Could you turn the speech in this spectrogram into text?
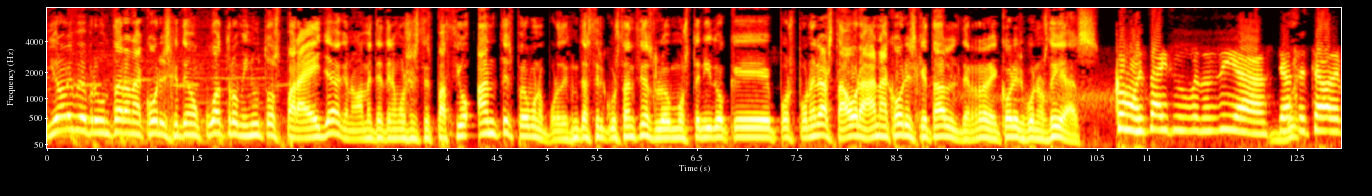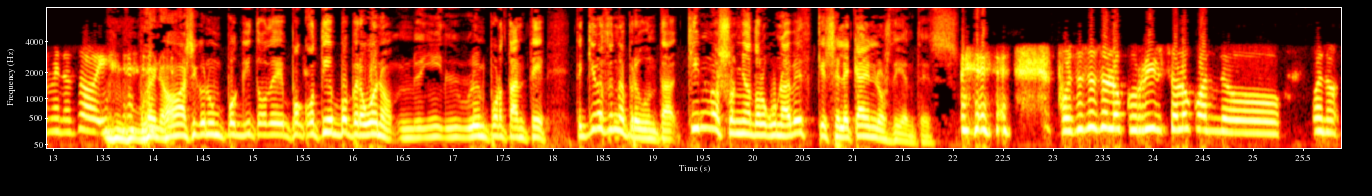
Y ahora le voy a preguntar a Ana Cores, que tengo cuatro minutos para ella, que normalmente tenemos este espacio antes, pero bueno, por distintas circunstancias lo hemos tenido que posponer hasta ahora. Ana Cores, ¿qué tal? De y Cores, buenos días. ¿Cómo estáis? Muy buenos días. Ya os echaba de menos hoy. Bueno, así con un poquito de poco tiempo, pero bueno, lo importante. Te quiero hacer una pregunta. ¿Quién no ha soñado alguna vez que se le caen los dientes? pues eso suele ocurrir solo cuando bueno,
